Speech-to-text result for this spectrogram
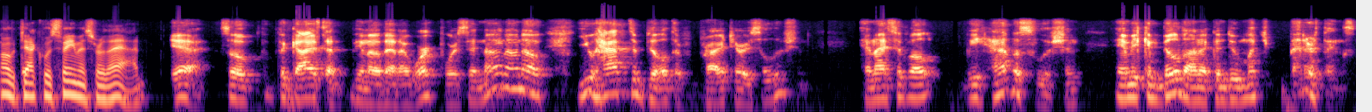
Oh, DEC was famous for that. yeah. So the guys that you know that I worked for said, no, no, no, you have to build a proprietary solution. And I said, well, we have a solution, and we can build on it, can do much better things.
